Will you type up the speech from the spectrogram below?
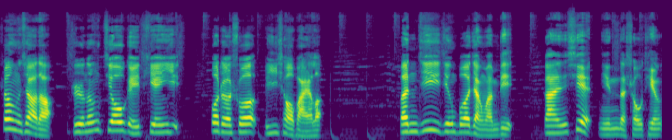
剩下的只能交给天意，或者说李小白了。本集已经播讲完毕，感谢您的收听。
